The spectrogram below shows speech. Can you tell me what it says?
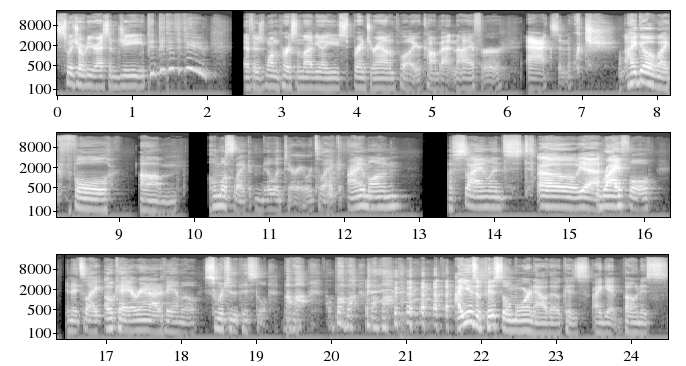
switch over to your SMG. If there's one person left, you know you sprint around and pull out your combat knife or axe and. I go like full, um, almost like military, where it's like I am on a silenced Oh yeah. rifle, and it's like okay, I ran out of ammo. Switch to the pistol. Ba ba ba ba ba ba. I use a pistol more now though, because I get bonus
